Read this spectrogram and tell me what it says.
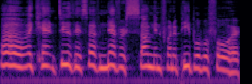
"Oh, I can't do this. I've never sung in front of people before."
